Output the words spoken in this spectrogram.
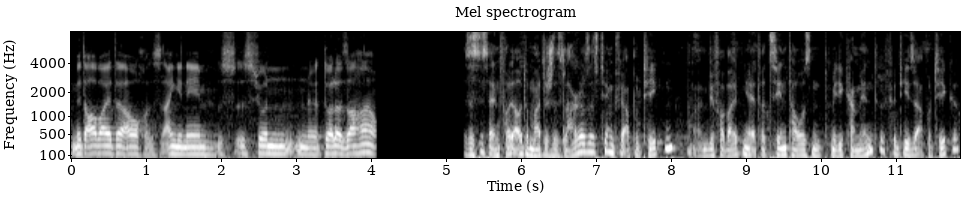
Mitarbeiter, auch ist angenehm. Es ist schon eine tolle Sache. Also es ist ein vollautomatisches Lagersystem für Apotheken. Wir verwalten ja etwa 10.000 Medikamente für diese Apotheke.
